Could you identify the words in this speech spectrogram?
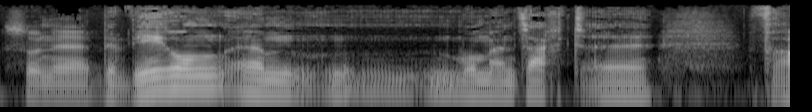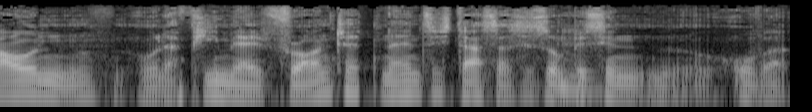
so eine Bewegung, ähm, wo man sagt, äh, Frauen oder Female Fronted nennt sich das. Das ist so Mhm. ein bisschen over,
